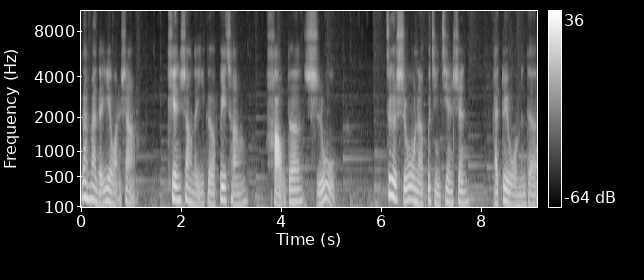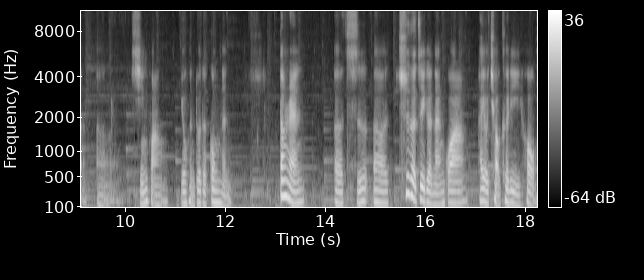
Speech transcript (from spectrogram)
浪漫的夜晚上添上的一个非常好的食物。这个食物呢不仅健身，还对我们的呃行房有很多的功能。当然。呃，吃呃吃了这个南瓜还有巧克力以后，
